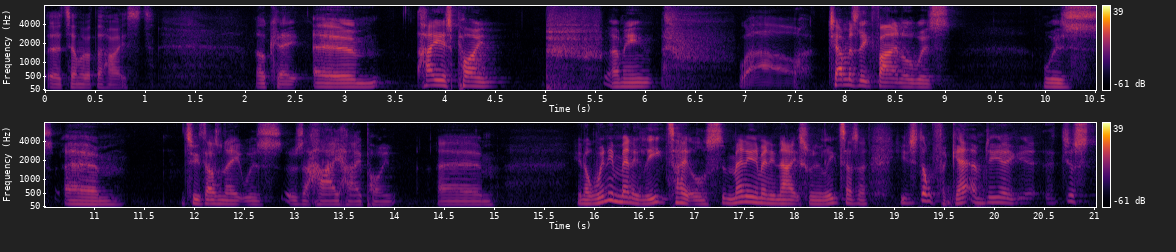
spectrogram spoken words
Uh, tell me about the highest. Okay, um, highest point. I mean, wow. Champions League final was was um, 2008 was was a high high point. Um, you know, winning many league titles, many many nights winning league titles, you just don't forget them, do you? It just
